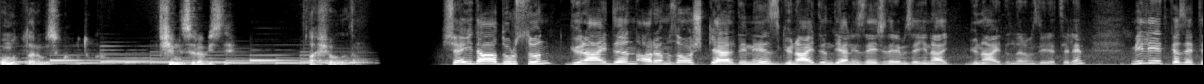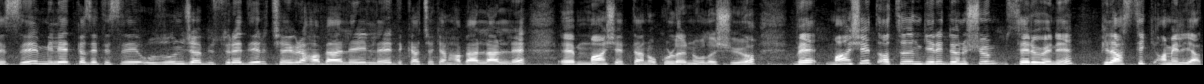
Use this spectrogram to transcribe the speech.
umutlarımızı koruduk. Şimdi sıra bizde. Aşı olalım. Şeyda Dursun, günaydın aramıza hoş geldiniz. Günaydın diyen izleyicilerimize yine günaydınlarımızı iletelim. Milliyet Gazetesi, Milliyet Gazetesi uzunca bir süredir çevre haberleriyle, dikkat çeken haberlerle e, manşetten okurlarına ulaşıyor. Ve manşet atığın geri dönüşüm serüveni, plastik ameliyat.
